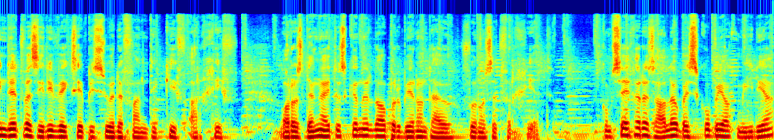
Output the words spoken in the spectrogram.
En dit was hierdie week se episode van die Kief Argief waar ons dinge uit ons kinderdae probeer onthou voor ons dit vergeet. Kom sê gerus hallo by Skobbiejak Media,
